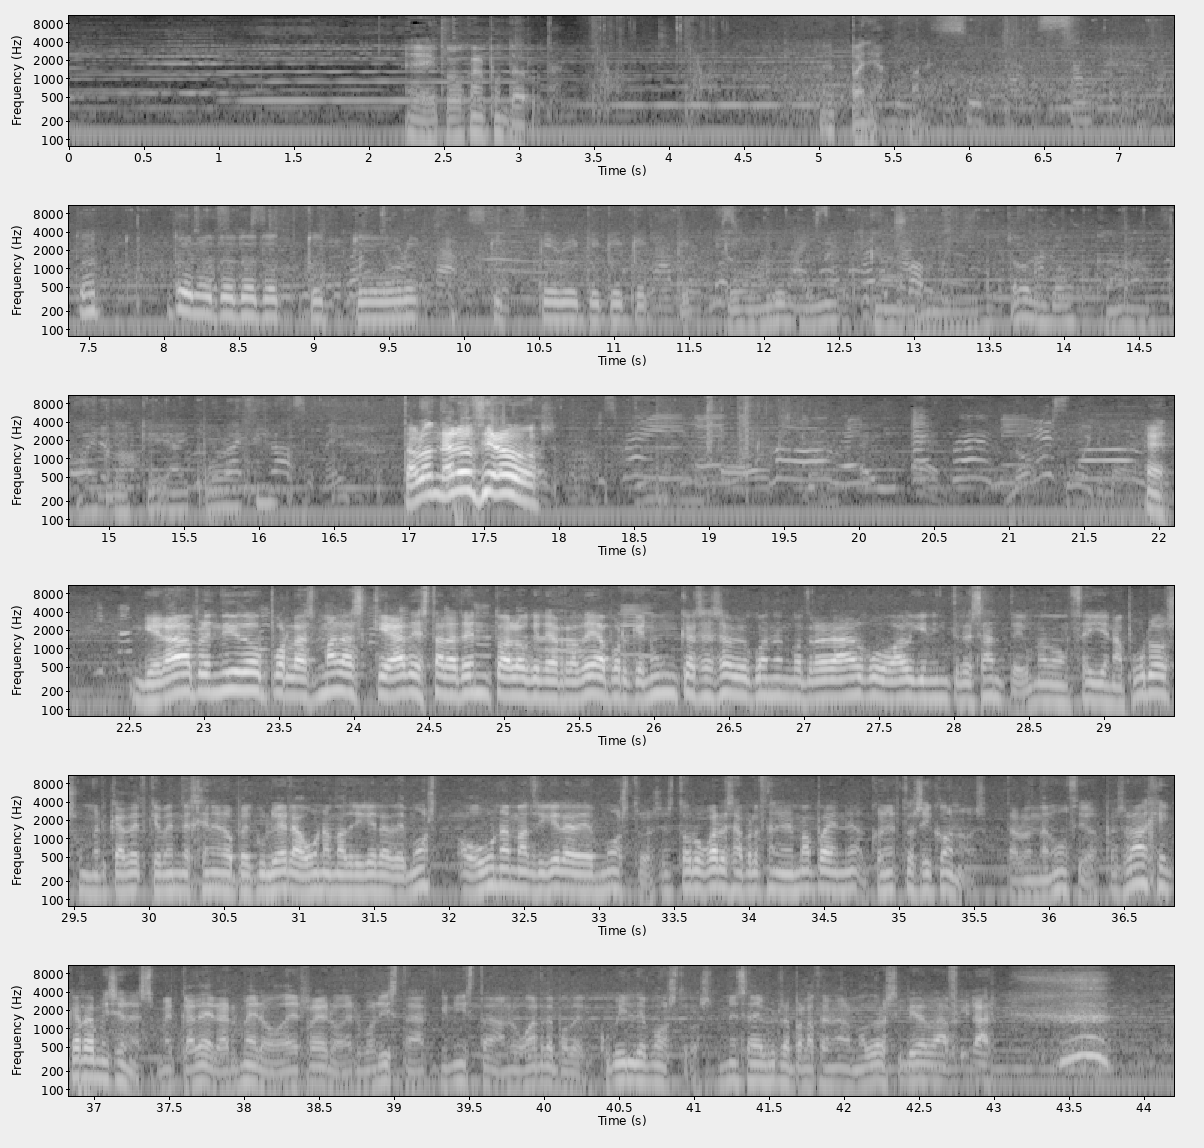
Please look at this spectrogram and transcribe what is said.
Eh, colocar el punto de ruta. Eh, para allá, vale. ¿Qué hay por aquí? ¡Tablón de anuncios! Eh, Geralt ha aprendido por las malas que ha de estar atento a lo que le rodea porque nunca se sabe cuándo encontrará algo o alguien interesante. Una doncella en apuros, un mercader que vende género peculiar o una madriguera de, o una madriguera de monstruos. Estos lugares aparecen en el mapa con estos iconos. Tablón de anuncios. Personaje que encarga misiones. Mercader, armero, herrero, herbolista, alquimista, lugar de poder, cubil de monstruos, mesa de reparación de armaduras y piedra de afilar.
